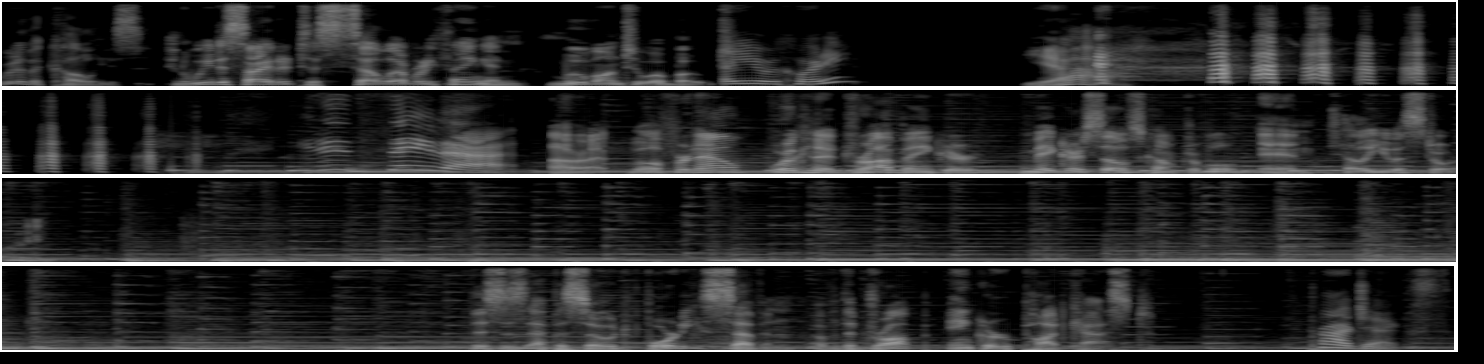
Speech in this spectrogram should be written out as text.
We're the Cullies, and we decided to sell everything and move onto a boat. Are you recording? Yeah. you didn't say that. All right. Well, for now, we're going to drop anchor, make ourselves comfortable, and tell you a story. This is episode 47 of the Drop Anchor podcast. Projects.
